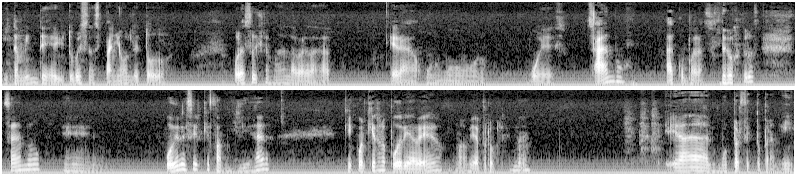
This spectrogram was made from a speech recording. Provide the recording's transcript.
y también de youtubers en español, de todo. Hola, soy Germán, la verdad, era un humor, pues, sano, a comparación de otros. Sano, eh, podría decir que familiar, que cualquiera lo podría ver, no había problema era el humor perfecto para mí.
